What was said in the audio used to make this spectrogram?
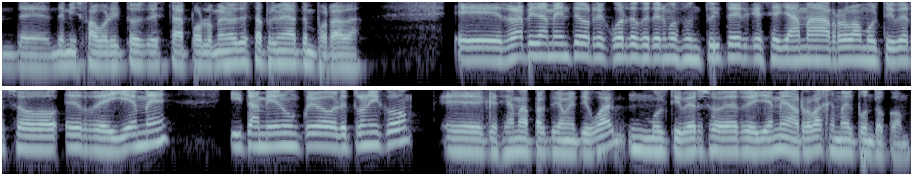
de, de mis favoritos de esta, por lo menos de esta primera temporada. Eh, rápidamente os recuerdo que tenemos un Twitter que se llama arroba multiverso RIM y también un correo electrónico eh, que se llama prácticamente igual, multiverso arroba gmail.com,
